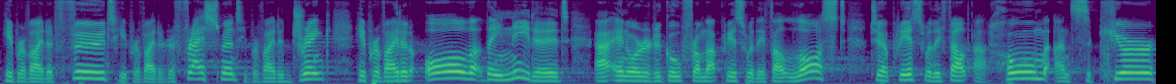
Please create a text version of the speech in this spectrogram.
He provided food, he provided refreshment, he provided drink, he provided all that they needed uh, in order to go from that place where they felt lost to a place where they felt at home and secure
